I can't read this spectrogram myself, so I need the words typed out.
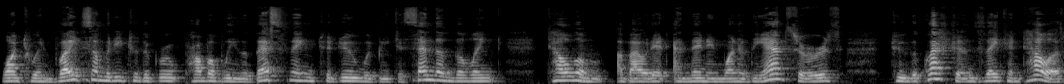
want to invite somebody to the group, probably the best thing to do would be to send them the link, tell them about it, and then in one of the answers to the questions, they can tell us,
